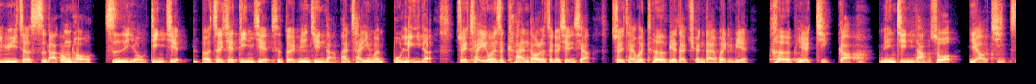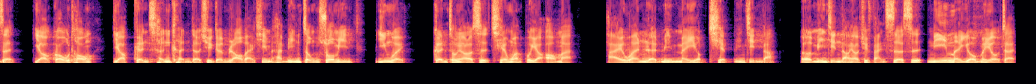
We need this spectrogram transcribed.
于这四大公投自有定见，而这些定见是对民进党和蔡英文不利的。所以蔡英文是看到了这个现象，所以才会特别在全代会里面特别警告民进党说。要谨慎，要沟通，要更诚恳的去跟老百姓和民众说明，因为更重要的是，千万不要傲慢。台湾人民没有欠民进党，而民进党要去反思的是，你们有没有在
